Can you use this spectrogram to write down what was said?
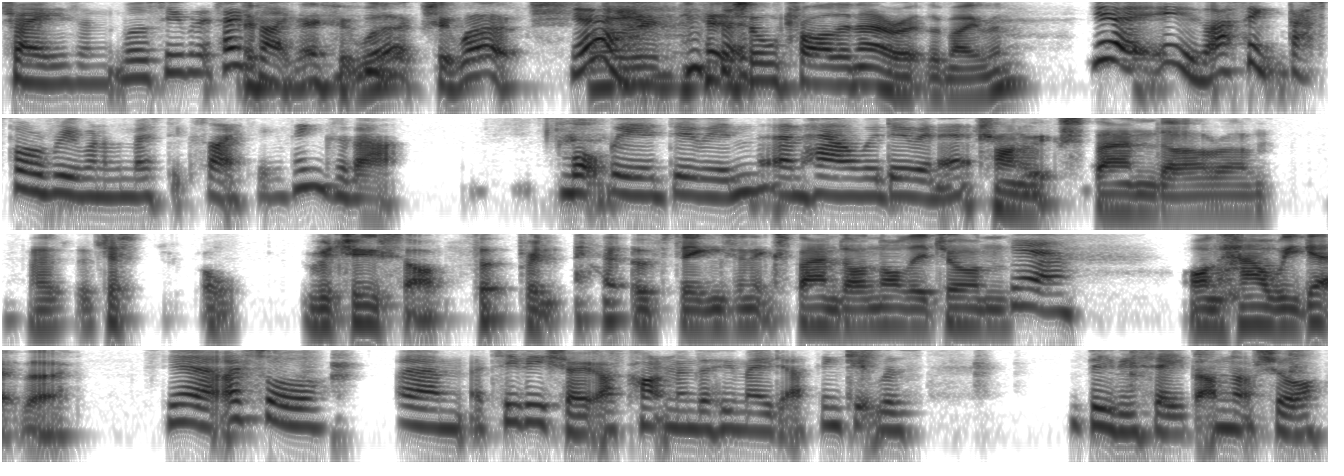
trays, and we'll see what it tastes If, like. if it works, it works. Yeah. It's all trial and error at the moment. Yeah, it is. I think that's probably one of the most exciting things about what we're doing and how we're doing it. Trying to expand our, um, uh, just reduce our footprint of things and expand our knowledge on Yeah, on how we get there. yeah. I saw um, a TV show. I can't remember who made it. I think it was BBC, but I'm not sure.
